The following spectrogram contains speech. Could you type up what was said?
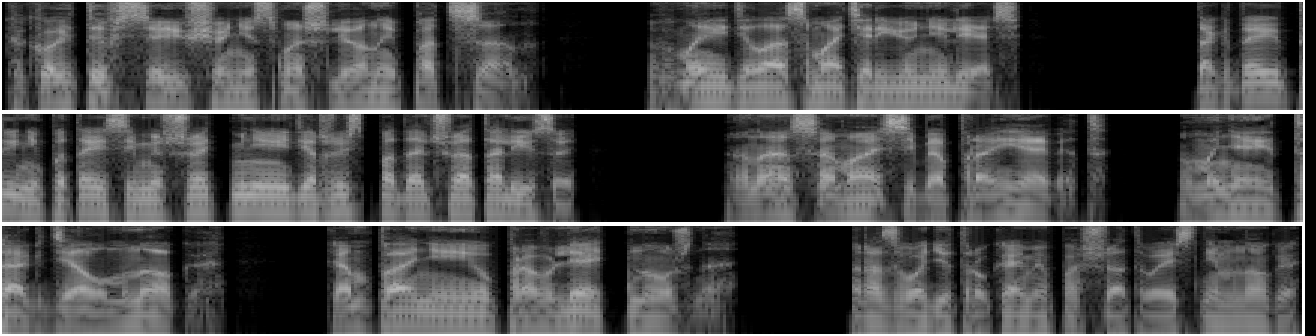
«Какой ты все еще несмышленый пацан! В мои дела с матерью не лезь!» «Тогда и ты не пытайся мешать мне и держись подальше от Алисы. Она сама себя проявит. У меня и так дел много. Компанией управлять нужно. Разводит руками, пошатываясь немного.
